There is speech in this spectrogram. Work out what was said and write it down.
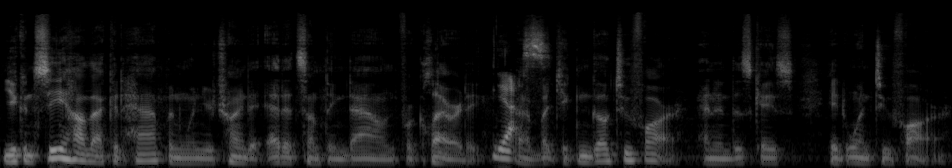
you can see how that could happen when you're trying to edit something down for clarity. Uh, yes. but you can go too far. And in this case, it went too far.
